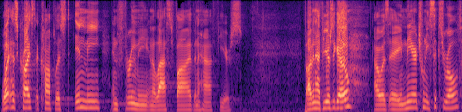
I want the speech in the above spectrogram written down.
What has Christ accomplished in me and through me in the last five and a half years? Five and a half years ago, I was a mere 26 year old,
